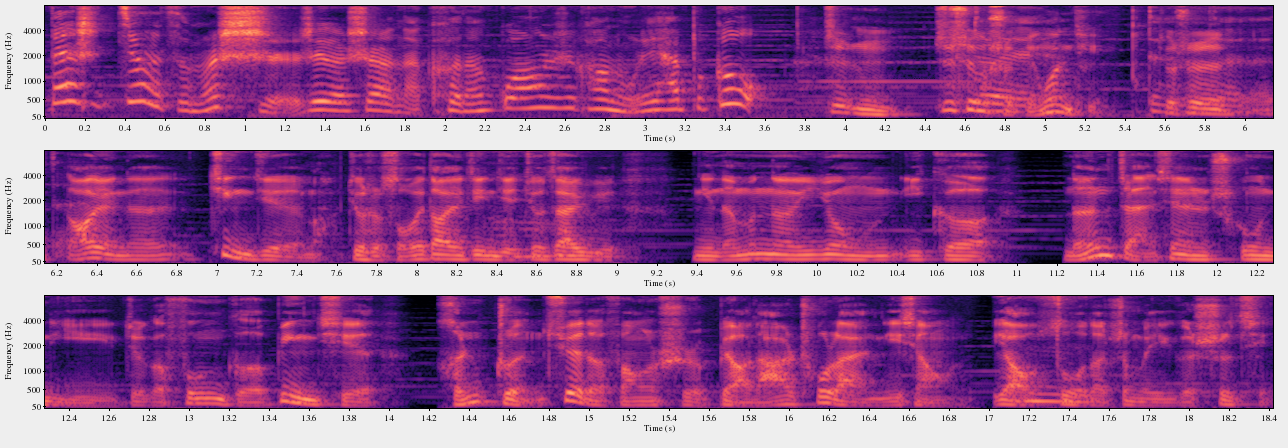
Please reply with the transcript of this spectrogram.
但是劲儿怎么使这个事儿呢？可能光是靠努力还不够。这嗯，这是个水平问题，对就是对对对导演的境界嘛，就是所谓导演境界，就在于你能不能用一个能展现出你这个风格，并且很准确的方式表达出来你想要做的这么一个事情。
